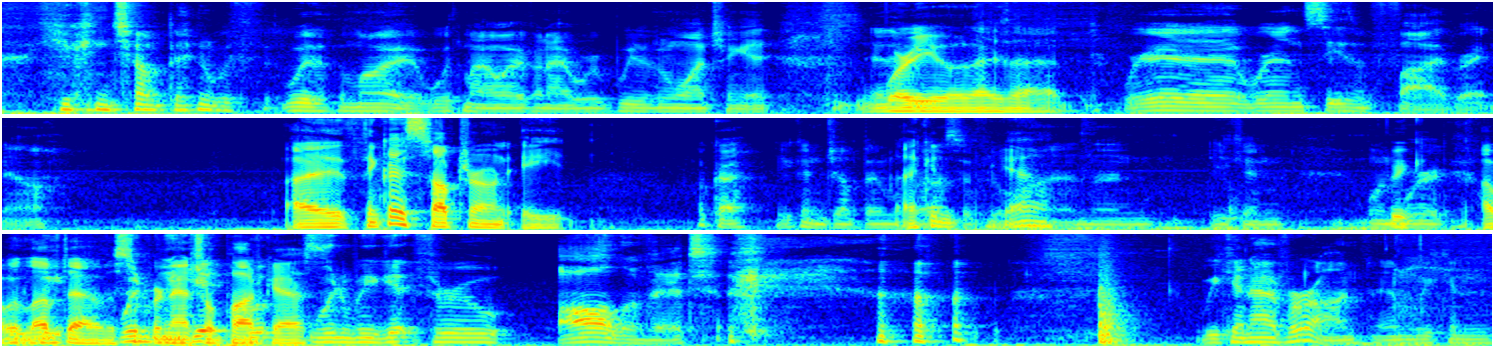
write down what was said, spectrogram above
you can jump in with with my with my wife and I. We're, we've been watching it. And Where are you guys at? We're uh, we're in season five right now. I think I stopped around eight. Okay, you can jump in with I us can- if you yeah. want, and then you can. When We- we're, I would love we- to have a supernatural get- podcast. When we get through all of it, we can have her on, and we can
